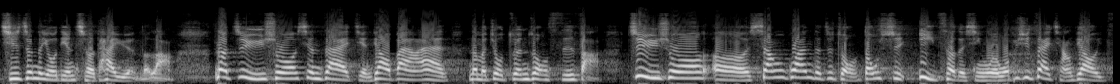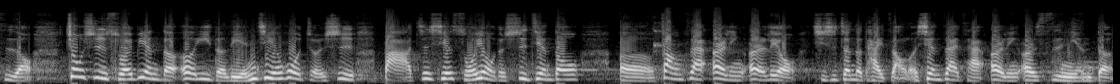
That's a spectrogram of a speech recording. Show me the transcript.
其实真的有点扯太远了啦。那至于说现在减掉办案，那么就尊重司法；至于说呃相关的这种都是臆测的行为，我必须再强调一次哦，就是随便的恶意的连接，或者是把这些所有的事件都。呃，放在二零二六，其实真的太早了。现在才二零二四年的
